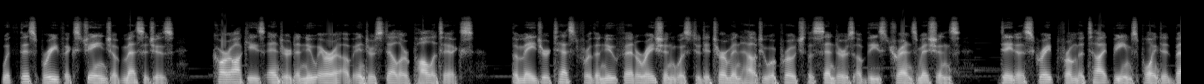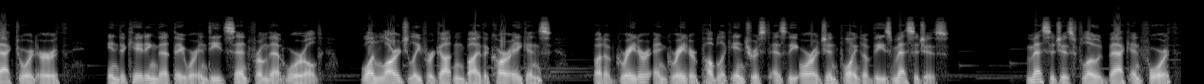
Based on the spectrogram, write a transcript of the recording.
With this brief exchange of messages, Karrakis entered a new era of interstellar politics. The major test for the new federation was to determine how to approach the senders of these transmissions, data scraped from the tight beams pointed back toward Earth, indicating that they were indeed sent from that world, one largely forgotten by the Karrakins, but of greater and greater public interest as the origin point of these messages. Messages flowed back and forth,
